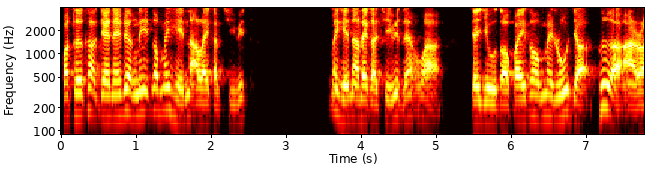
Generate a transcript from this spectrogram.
พอเธอเข้าใจในเรื่องนี้ก็ไม่เห็นอะไรกับชีวิต ไม่เห็นอะไรกับชีวิตแล้วว่า จะอยู่ต่อไปก็ไม่รู้จะเพื่ออะไร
